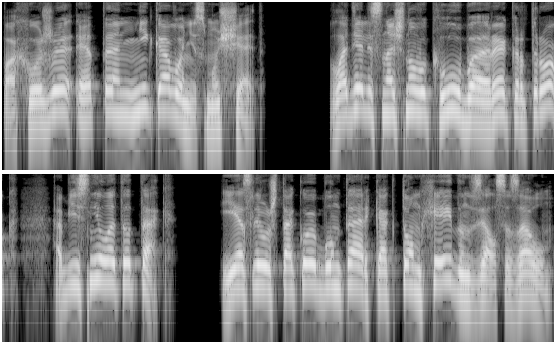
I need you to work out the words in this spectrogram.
Похоже, это никого не смущает. Владелец ночного клуба «Рекорд Рок» объяснил это так. Если уж такой бунтарь, как Том Хейден, взялся за ум,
